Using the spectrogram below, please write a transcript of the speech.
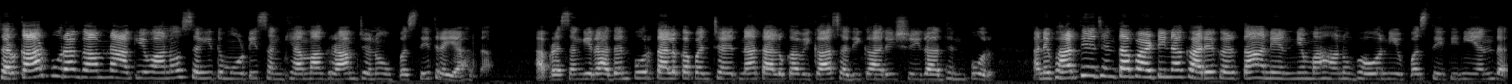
સરકારપુરા ગામના આગેવાનો સહિત મોટી સંખ્યામાં ગ્રામજનો ઉપસ્થિત રહ્યા હતા. આ પ્રસંગે રાધનપુર તાલુકા પંચાયતના તાલુકા વિકાસ અધિકારી શ્રી રાધનપુર અને ભારતીય જનતા પાર્ટીના કાર્યકર્તા અને અન્ય મહાનુભાવોની ઉપસ્થિતિની અંદર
